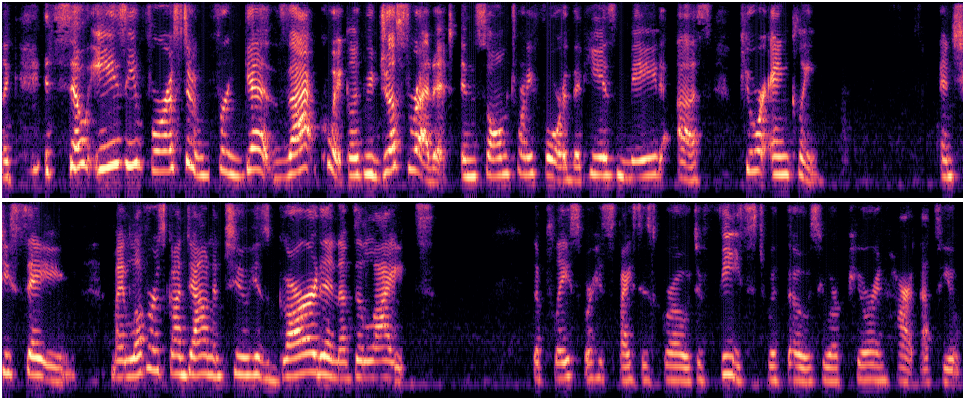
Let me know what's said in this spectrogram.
Like it's so easy for us to forget that quick. Like we just read it in Psalm 24 that he has made us pure and clean. And she's saying, My lover has gone down into his garden of delight, the place where his spices grow, to feast with those who are pure in heart. That's you.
